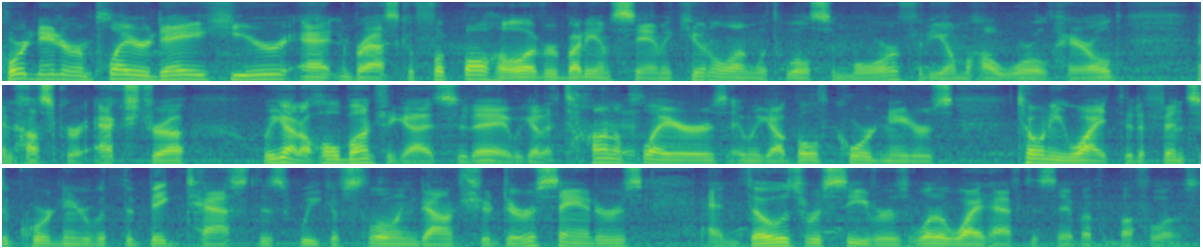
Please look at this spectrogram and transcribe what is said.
Coordinator and Player Day here at Nebraska Football. Hello, everybody. I'm Sam McKewon along with Wilson Moore for the Omaha World Herald and Husker Extra. We got a whole bunch of guys today. We got a ton of players, and we got both coordinators. Tony White, the defensive coordinator, with the big task this week of slowing down Shedeur Sanders and those receivers. What did White have to say about the Buffaloes?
